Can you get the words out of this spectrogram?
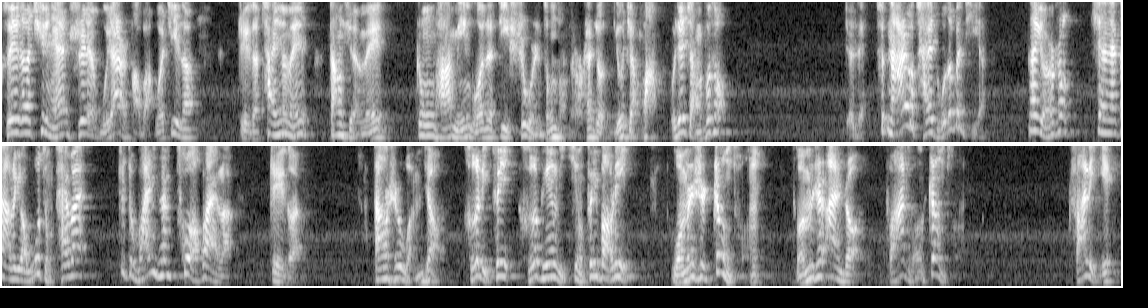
所以说，去年十月五月二号吧，我记得这个蔡英文当选为中华民国的第十五任总统的时候，他就有讲话，我觉得讲的不错，对不对？所以哪有台独的问题啊？那有人说现在大陆要武统台湾，这就完全破坏了这个。当时我们叫合理非和平理性非暴力，我们是正统，我们是按照法统正统法理，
